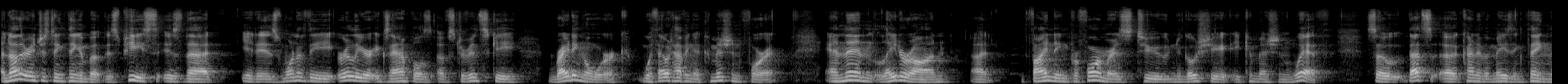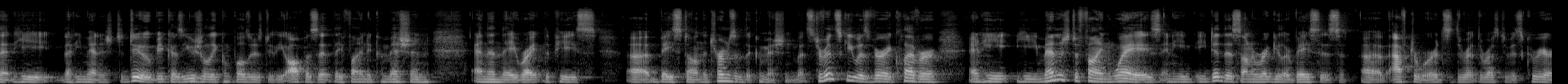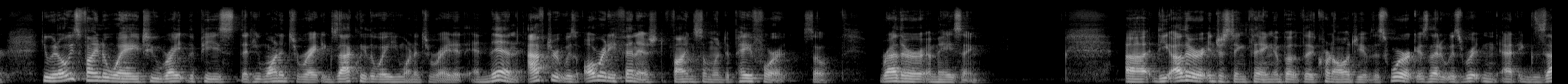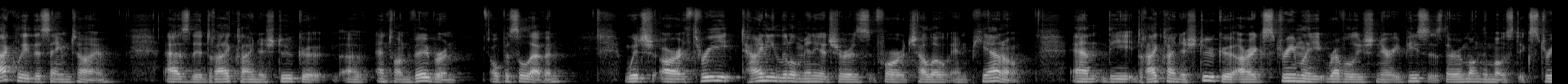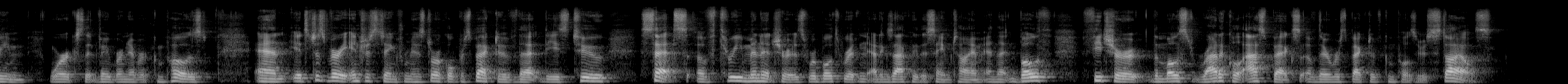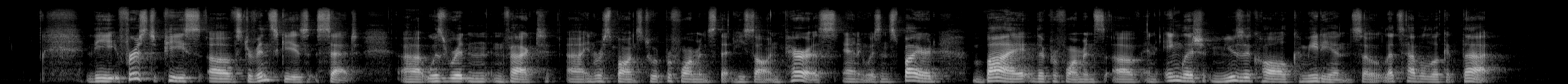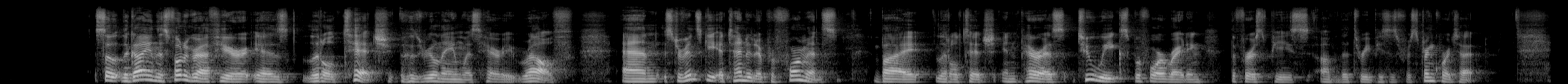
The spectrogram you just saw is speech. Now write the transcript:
Another interesting thing about this piece is that it is one of the earlier examples of Stravinsky writing a work without having a commission for it, and then later on uh, finding performers to negotiate a commission with. So that's a kind of amazing thing that he that he managed to do because usually composers do the opposite. They find a commission and then they write the piece uh, based on the terms of the commission. But Stravinsky was very clever and he he managed to find ways and he, he did this on a regular basis uh, afterwards throughout the rest of his career. He would always find a way to write the piece that he wanted to write exactly the way he wanted to write it and then after it was already finished find someone to pay for it. So rather amazing. Uh, the other interesting thing about the chronology of this work is that it was written at exactly the same time as the Drei kleine Stücke of Anton Webern, Opus 11, which are three tiny little miniatures for cello and piano. And the Drei kleine Stücke are extremely revolutionary pieces. They're among the most extreme works that Webern ever composed. And it's just very interesting from a historical perspective that these two sets of three miniatures were both written at exactly the same time and that both feature the most radical aspects of their respective composers' styles. The first piece of Stravinsky's set uh, was written, in fact, uh, in response to a performance that he saw in Paris, and it was inspired by the performance of an English music hall comedian. So let's have a look at that. So the guy in this photograph here is Little Tich, whose real name was Harry Ralph. And Stravinsky attended a performance by Little Tich in Paris two weeks before writing the first piece of the three pieces for string quartet.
